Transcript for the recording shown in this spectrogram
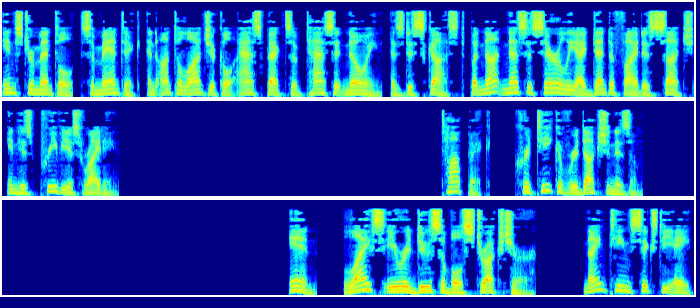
instrumental, semantic, and ontological aspects of tacit knowing, as discussed but not necessarily identified as such in his previous writing. Critique of reductionism In Life's Irreducible Structure 1968,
